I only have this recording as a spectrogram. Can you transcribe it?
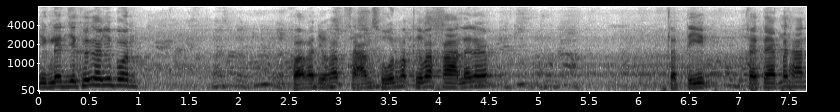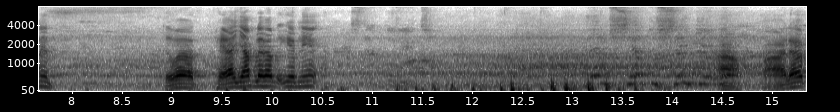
ยิงเล่นยิงคึกครับญี่ปุ่นขอกันอยู่ครับสามศูนย์ครับถือว่าขาดเลยนะครับสตีกไข่แตกไม่ทันเนี่ยถือว่าแพ้ยับเลยครับเกมนี้อ้าวมาแล้วครับ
